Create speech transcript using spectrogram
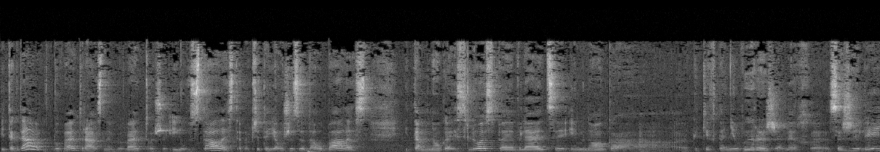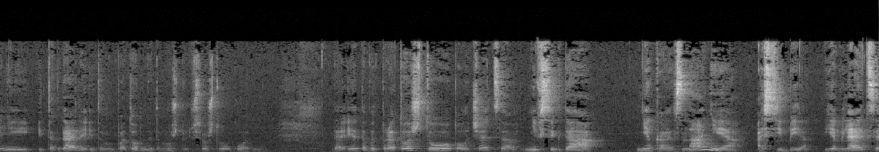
И тогда бывают разные, бывает тоже и усталость, а вообще-то я уже задолбалась, и там много и слез появляется, и много каких-то невыраженных э, сожалений и так далее и тому подобное. Это может быть все что угодно. Да, и это вот про то, что получается не всегда некое знание о себе является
